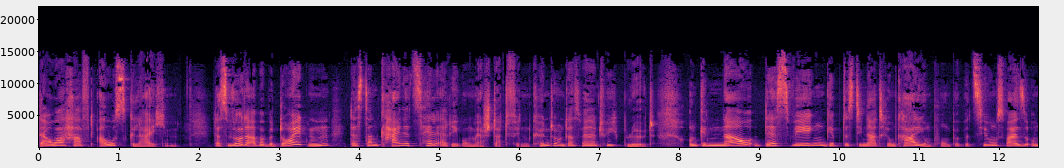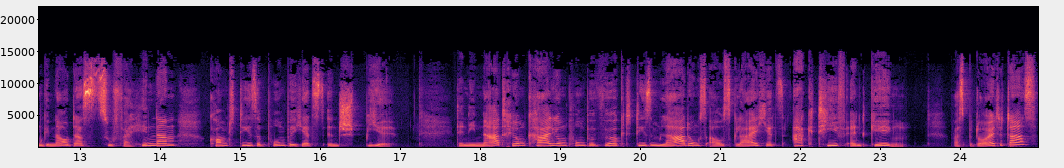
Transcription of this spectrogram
dauerhaft ausgleichen. Das würde aber bedeuten, dass dann keine Zellerregung mehr stattfinden könnte und das wäre natürlich blöd. Und genau deswegen gibt es die Natrium-Kalium-Pumpe, beziehungsweise um genau das zu verhindern, kommt diese Pumpe jetzt ins Spiel. Denn die Natrium-Kalium-Pumpe wirkt diesem Ladungsausgleich jetzt aktiv entgegen. Was bedeutet das?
